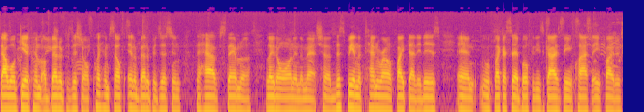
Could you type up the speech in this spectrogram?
that will give him a better position or put himself in a better position to have stamina later on in the match. Uh, this being a 10 round fight that it is, and with, like I said, both of these guys being Class A fighters,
